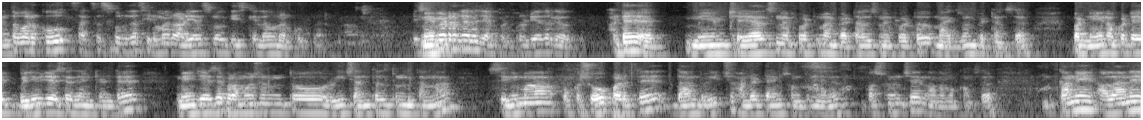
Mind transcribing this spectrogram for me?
ఎంతవరకు సక్సెస్ఫుల్గా సినిమాని ఆడియన్స్లోకి తీసుకెళ్ళామని అనుకుంటున్నారు? డిస్ట్రిబ్యూటర్ గానే చెప్పండి ప్రొడ్యూసర్ గారు. అంటే మేము చేయాల్సిన ఎఫర్ట్ మేము పెట్టాల్సిన ఎఫర్ట్ మాక్సిమం పెట్టాం సార్ బట్ నేను ఒకటే బిలీవ్ చేసేది ఏంటంటే మేము చేసే ప్రమోషన్తో రీచ్ ఎంత వెళ్తుంది కన్నా సినిమా ఒక షో పడితే దాని రీచ్ హండ్రెడ్ టైమ్స్ ఉంటుంది అనేది ఫస్ట్ నుంచే నా నమ్మకం సార్. కానీ అలానే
